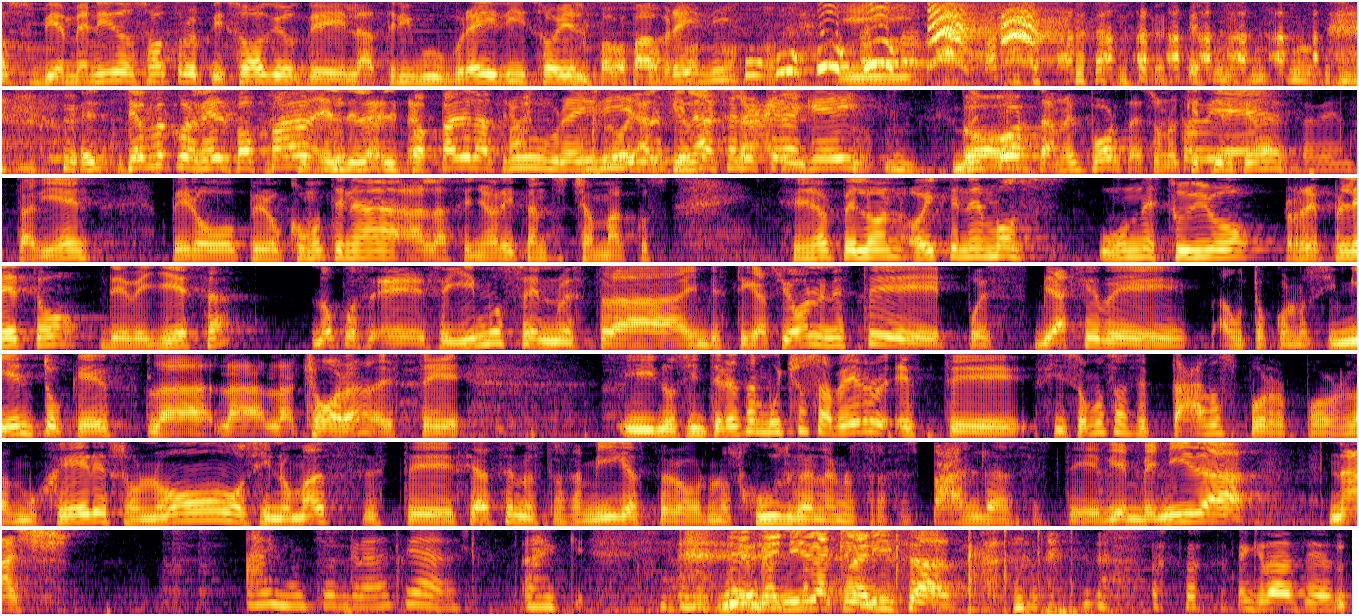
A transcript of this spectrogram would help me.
Amigos, bienvenidos a otro episodio de La Tribu Brady, soy el papá Brady y... Ya me acordé, el papá, el, de la- el papá de la tribu Brady, No, al final salió que era gay. No. No. importa, no importa, eso no Está ¿qué tiene que ver. está bien. Está bien, pero, pero ¿cómo tenía a la señora y tantos chamacos? Señor Pelón, hoy tenemos un estudio repleto de belleza. No, pues eh, seguimos en nuestra investigación, en este pues viaje de autoconocimiento que es la, la- la chora. Este, y nos interesa mucho saber este, si somos aceptados por, por las mujeres o no, o si nomás este, se hacen nuestras amigas, pero nos juzgan a nuestras espaldas. Este, bienvenida, Nash. Ay, muchas gracias. Bienvenida, Clarisa. Gracias.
